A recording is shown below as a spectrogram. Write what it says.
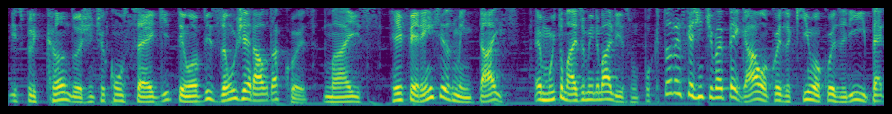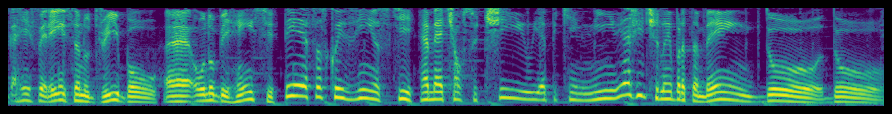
explicando, a gente consegue ter uma visão geral da coisa. Mas referências mentais é muito mais o minimalismo. Porque toda vez que a gente vai pegar uma coisa aqui, uma coisa ali, pega referência no Dribble é, ou no Behance, tem essas coisinhas que remete ao sutil e é pequenininho. E a gente lembra também do. do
